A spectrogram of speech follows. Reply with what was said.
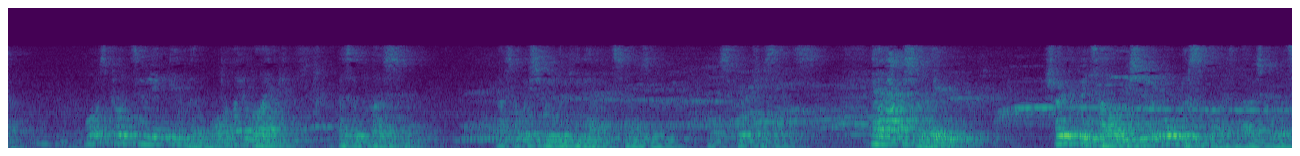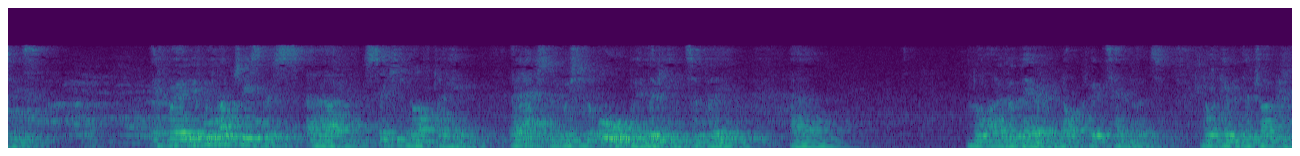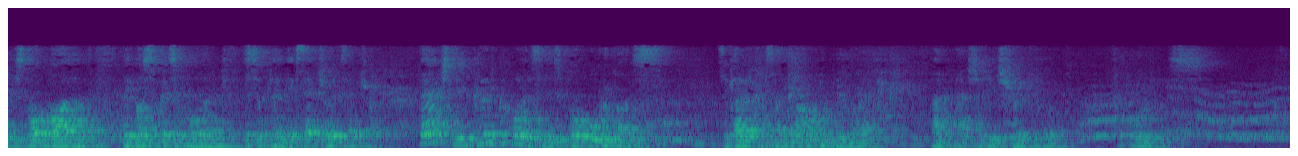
What's God doing in them? What are they like as a person? That's what we should be looking at in terms of what Scripture says. Now, actually, truth be told, we should all aspire to those qualities. If we if we love Jesus and are seeking after Him, then actually we should all be looking to be um, not overbearing, not quick-tempered, not given to drunkenness, not violent, be hospitable and disciplined, etc., etc. They're actually good qualities for all of us to go for. Yeah, I want to be like that. That should be true for, for all of us.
